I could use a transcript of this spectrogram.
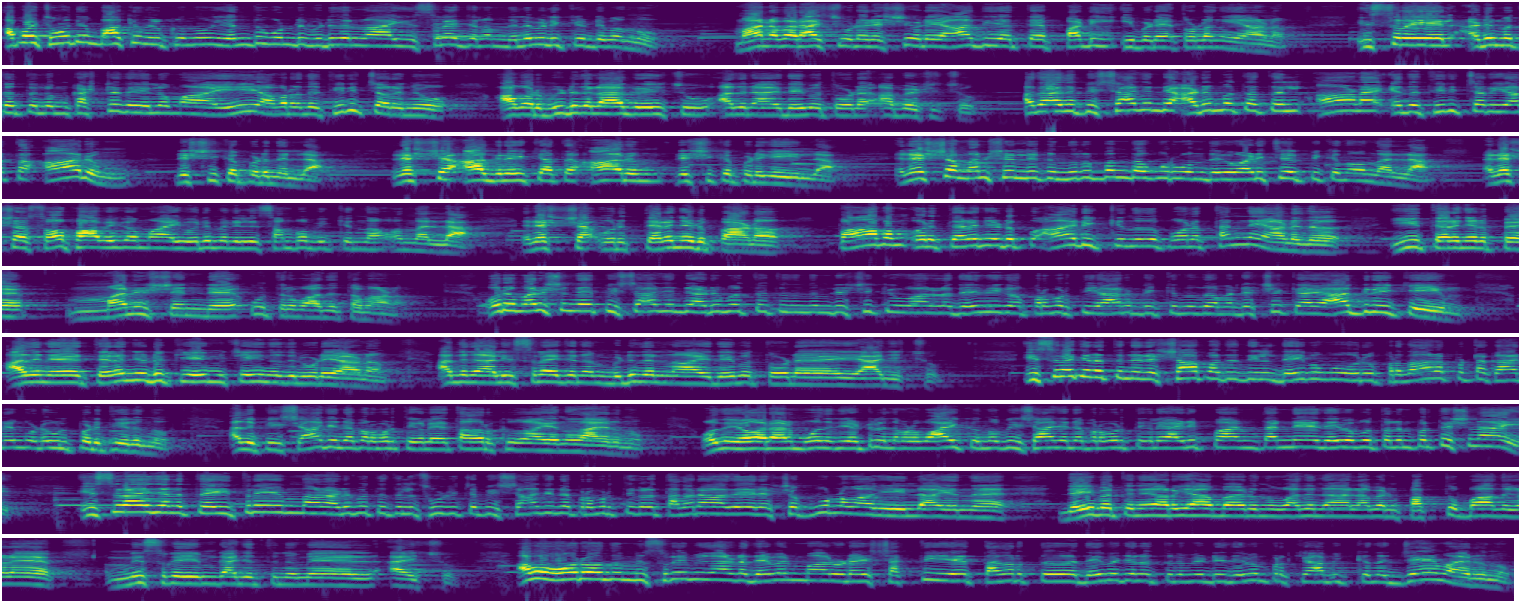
അപ്പോൾ ചോദ്യം ബാക്കി നിൽക്കുന്നു എന്തുകൊണ്ട് വിടുതലായി ഇസ്രായേൽ ജനം നിലവിളിക്കേണ്ടി വന്നു? മാനവരാശിയുടെ രക്ഷയുടെ ആദ്യത്തെ പടി ഇവിടെ തുടങ്ങിയാണ്. ഇസ്രയേൽ അടിമത്തത്തിലും കഷ്ടതയിലുമായി അവർ അത് തിരിച്ചറിഞ്ഞു. അവർ വിടുതൽ ആഗ്രഹിച്ചു അതിനായി ദൈവത്തോട് അപേക്ഷിച്ചു. അതായത് പിശാജിന്റെ അടിമത്തത്തിൽ ആണ് എന്ന് തിരിച്ചറിയാത്ത ആരും രക്ഷിക്കപ്പെടുന്നില്ല. രക്ഷ ആഗ്രഹിക്കാത്ത ആരും രക്ഷിക്കപ്പെടുകയില്ല. രക്ഷ മനുഷ്യരിലേക്ക് നിർബന്ധപൂർവം ദൈവം അടിച്ചേൽപ്പിക്കുന്ന ഒന്നല്ല. രക്ഷ സ്വാഭാവികമായി ഒരുവനിൽ സംഭവിക്കുന്ന ഒന്നല്ല. രക്ഷ ഒരു തെരഞ്ഞെടുപ്പാണ്. പാപം ഒരു തെരഞ്ഞെടുപ്പ് ആയിരിക്കുന്നത് പോലെ തന്നെയാണിത്. ഈ തെരഞ്ഞെടുപ്പ് മനുഷ്യന്റെ ഉത്തരവാദിത്തമാണ്. ഒരു മനുഷ്യനെ പിശാചിന്റെ അടിമത്തത്തിൽ നിന്നും രക്ഷിക്കുവാനുള്ള ദൈവിക പ്രവൃത്തി ആരംഭിക്കുന്നത് അവൻ രക്ഷയ്ക്കായി ആഗ്രഹിക്കുകയും അതിനെ തിരഞ്ഞെടുക്കുകയും ചെയ്യുന്നതിലൂടെയാണ്. അതിനാൽ ഇസ്രേജനം വിടുതലിനായി ദൈവത്തോടെ യാചിച്ചു. ഇസ്രായേൽ ജനത്തിന്റെ രക്ഷാപദ്ധതിയിൽ ദൈവം ഒരു പ്രധാനപ്പെട്ട കാര്യം കൂടെ ഉൾപ്പെടുത്തിയിരുന്നു. അത് പിശാചിന്റെ പ്രവൃത്തികളെ തകർക്കുക എന്നതായിരുന്നു. ഒന്ന് യോഗനാൻ മൂന്നിന് എട്ടിൽ നമ്മൾ വായിക്കുന്നു പിശാചിന്റെ പ്രവൃത്തികളെ അഴിപ്പാൻ തന്നെ ദൈവപുത്രൻ പ്രത്യക്ഷനായി. ഇസ്രായേൽ ജനത്തെ ഇത്രയും നാൾ അടിമത്തത്തിൽ സൂക്ഷിച്ച പിശാചിന്റെ പ്രവൃത്തികൾ തകരാതെ രക്ഷ പൂർണമാകുകയില്ല എന്ന് ദൈവത്തിന് അറിയാമായിരുന്നു. അതിനാൽ അവൻ പത്ത് ബാധകളെ മിശ്രയും രാജ്യത്തിനു മേൽ അയച്ചു. അവ ഓരോന്നും മിശ്രീമികാരുടെ ദേവന്മാരുടെ ശക്തിയെ തകർത്ത് ദൈവജനത്തിനു വേണ്ടി ദൈവം പ്രഖ്യാപിക്കുന്ന ജയമായിരുന്നു.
